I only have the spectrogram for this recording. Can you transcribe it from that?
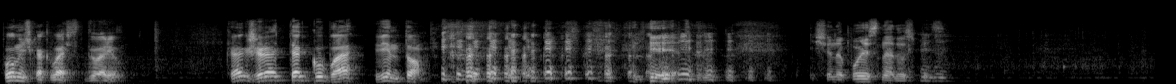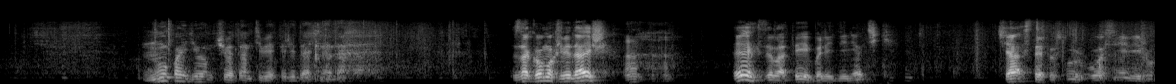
Помнишь, как Вася говорил? Как жрать, так губа винтом. Нет. Еще на поезд надо успеть. Ну, пойдем, что там тебе передать надо. Знакомых видаешь? Ага. Эх, золотые были денечки. Часто эту службу вас не вижу.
